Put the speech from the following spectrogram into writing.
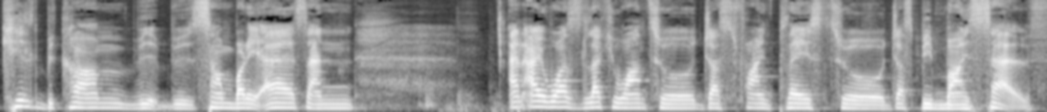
killed, become somebody else, and and I was lucky one to just find place to just be myself.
